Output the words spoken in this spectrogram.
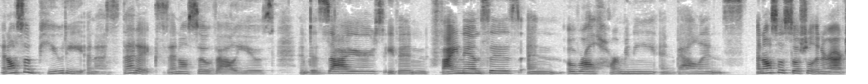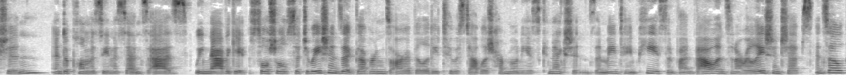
and also beauty and aesthetics and also values and desires, even finances and overall harmony and balance. And also social interaction and diplomacy in a sense as we navigate social situations it governs our ability to establish harmonious connections and maintain peace and find balance in our relationships. And so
